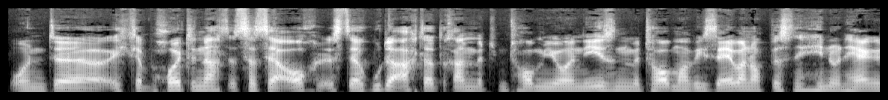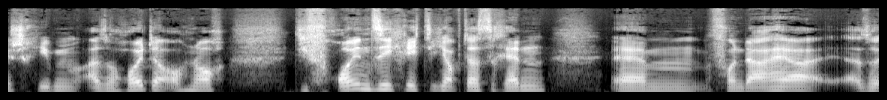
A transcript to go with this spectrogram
Und äh, ich glaube, heute Nacht ist das ja auch, ist der Ruderachter dran mit dem Torben Johannesen. Mit Torben habe ich selber noch ein bisschen hin und her geschrieben. Also heute auch noch. Die freuen sich richtig auf das Rennen. Ähm, von daher, also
